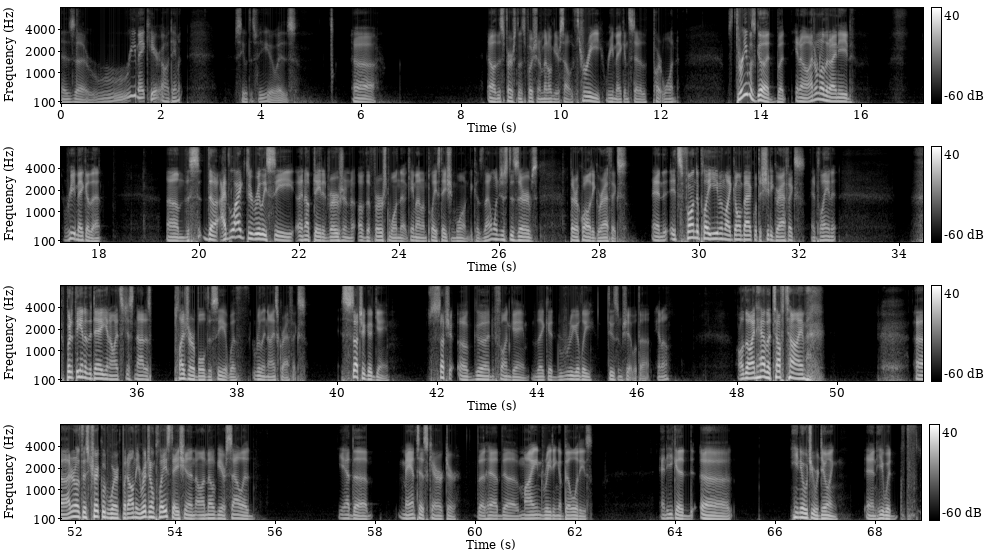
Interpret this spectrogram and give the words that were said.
as a remake here. Oh, damn it. Let's see what this video is. Uh Oh, this person is pushing a Metal Gear Solid 3 remake instead of part 1. 3 was good, but you know, I don't know that I need remake of that. Um, the the I'd like to really see an updated version of the first one that came out on PlayStation One because that one just deserves better quality graphics, and it's fun to play even like going back with the shitty graphics and playing it. But at the end of the day, you know, it's just not as pleasurable to see it with really nice graphics. such a good game, such a, a good fun game. They could really do some shit with that, you know. Although I'd have a tough time. uh, I don't know if this trick would work, but on the original PlayStation on Metal Gear Solid, you had the Mantis character that had the mind reading abilities. And he could, uh, he knew what you were doing. And he would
